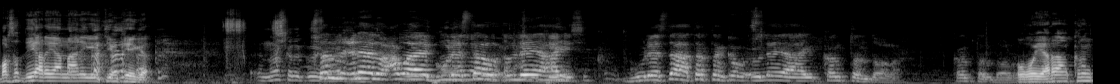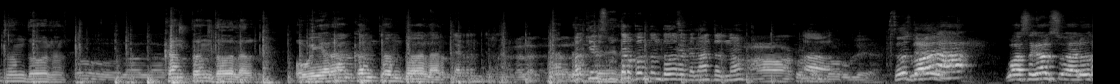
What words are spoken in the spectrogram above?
balse diyaar ayaan aniga iyo tiimkeyga micneheedu waxa waaye guuleystaha wuxuu leeyahay guuleystaha tartanka wuxuu leeyahay konton dollar. Ugu yaraan konton dollar. Oh, konton dollar ugu yaraan konton dollar La, la, la, la. markii isku dar konton doolar dhammaantood no? Su'aalaha waa sagaal su'aalood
